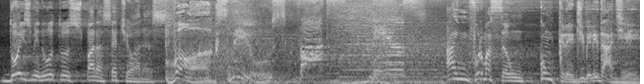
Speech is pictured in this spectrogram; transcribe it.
Dois minutos para sete horas. Vox News. Fox News. A informação com credibilidade.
